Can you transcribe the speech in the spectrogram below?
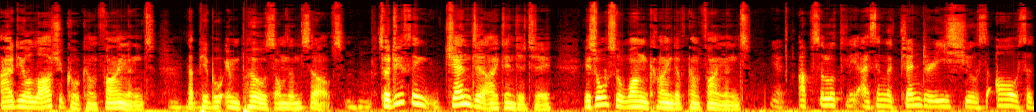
ideological confinement mm -hmm. that people impose on themselves. Mm -hmm. So do you think gender identity is also one kind of confinement? Yeah, absolutely. I think the gender issues also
